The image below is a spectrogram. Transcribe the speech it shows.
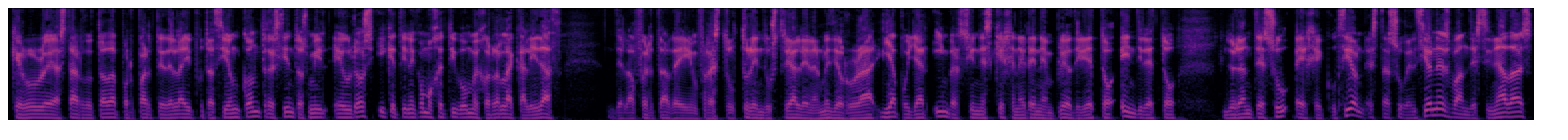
que vuelve a estar dotada por parte de la Diputación con 300.000 euros y que tiene como objetivo mejorar la calidad de la oferta de infraestructura industrial en el medio rural y apoyar inversiones que generen empleo directo e indirecto durante su ejecución. Estas subvenciones van destinadas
